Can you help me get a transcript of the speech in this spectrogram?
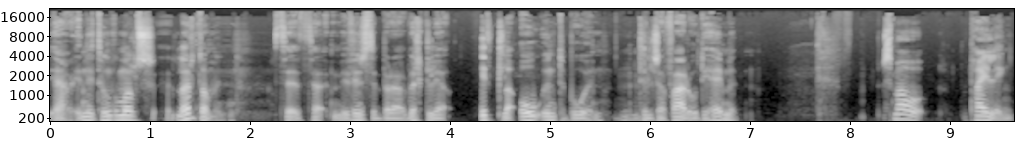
já, inn í tungumáls það, mér finnst þetta bara virkilega illa óundubúin til þess að fara út í heiminn. Smá pæling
